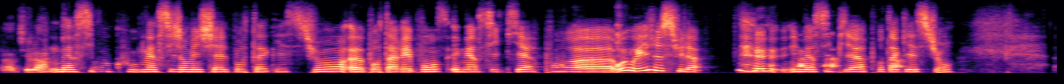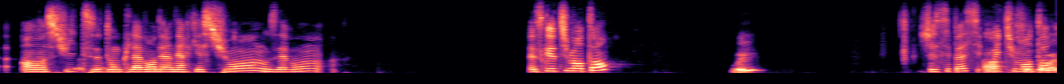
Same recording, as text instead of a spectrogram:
ah. tu es là? Merci beaucoup. Merci Jean-Michel pour ta question, euh, pour ta réponse, et merci Pierre pour. Oui, oui, je suis là. et merci Pierre pour ta question. Ensuite, donc l'avant-dernière question, nous avons est-ce que tu m'entends? Oui. Je ne sais pas si. oui, ah, tu m'entends? ouais.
